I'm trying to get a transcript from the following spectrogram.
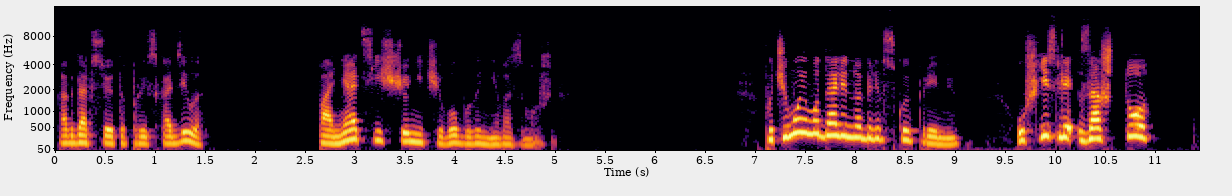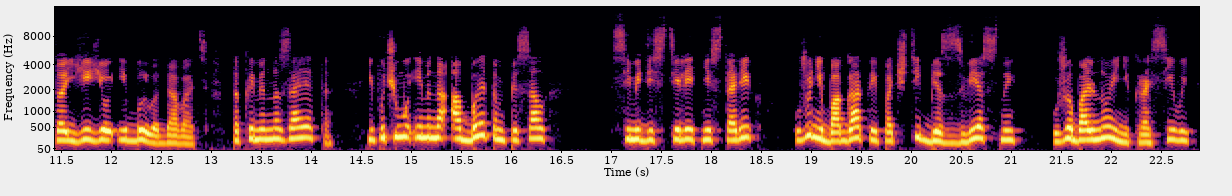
когда все это происходило, понять еще ничего было невозможно. Почему ему дали Нобелевскую премию? Уж если за что-то ее и было давать, так именно за это. И почему именно об этом писал семидесятилетний старик, уже не богатый, почти безвестный, уже больной и некрасивый?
